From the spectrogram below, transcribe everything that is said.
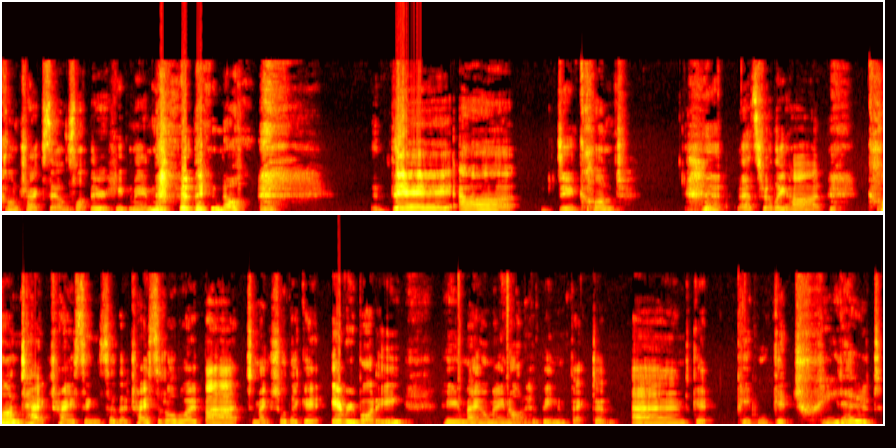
Contract sounds like they're a hitman. they're not. They uh, do contact. That's really hard. Contact tracing, so they trace it all the way back to make sure they get everybody who may or may not have been infected and get people get treated.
